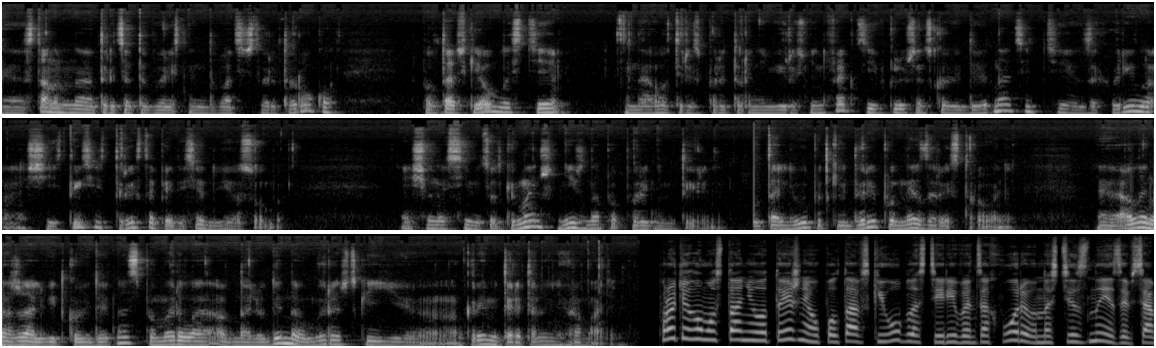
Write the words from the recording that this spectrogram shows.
Е, Станом на 30 вересня 2024 року в Полтавській області на гострі респіраторні вірусні інфекції, включно з COVID-19, захворіло 6352 особи що на 7% менше, ніж на попередньому тижні. Летальні випадки від грипу не зареєстровані. Е, Але, на жаль, від COVID-19 померла одна людина в Мирській е, окремій територіальній громаді. Протягом останнього тижня у Полтавській області рівень захворюваності знизився.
